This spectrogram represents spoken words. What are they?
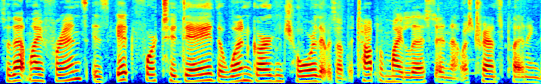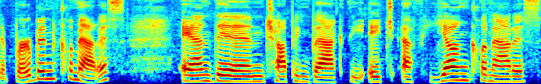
So that, my friends, is it for today. The one garden chore that was on the top of my list, and that was transplanting the bourbon clematis, and then chopping back the HF Young clematis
